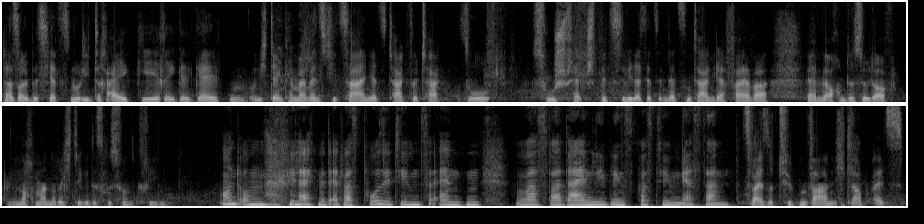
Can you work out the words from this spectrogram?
Da soll bis jetzt nur die 3G-Regel gelten. Und ich denke mal, wenn sich die Zahlen jetzt Tag für Tag so zuspitze, wie das jetzt in den letzten Tagen der Fall war, werden wir auch in Düsseldorf nochmal eine richtige Diskussion kriegen. Und um vielleicht mit etwas Positivem zu enden, was war dein Lieblingskostüm gestern? Zwei so Typen waren, ich glaube, als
